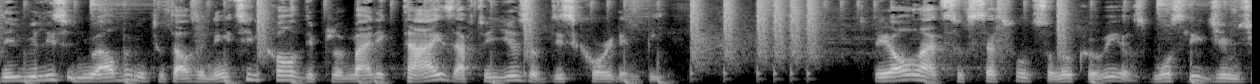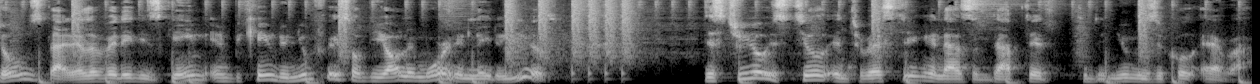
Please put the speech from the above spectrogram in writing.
They released a new album in 2018 called Diplomatic Ties after years of discord and beef. They all had successful solo careers, mostly Jim Jones that elevated his game and became the new face of the Harlem World in later years. This trio is still interesting and has adapted to the new musical era.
